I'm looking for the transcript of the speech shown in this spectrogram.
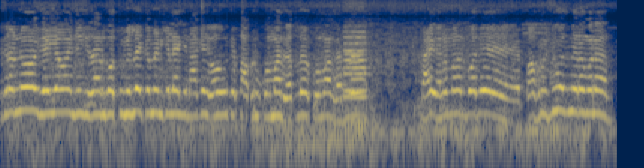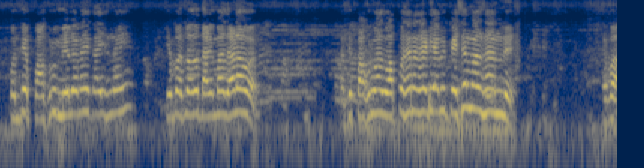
मित्रांनो जय जवान जय किसान भाऊ. तुम्ही लय कमेंट केल्या की नागेश भाऊ ते पाखरू कोमात घातलं कोमात घातलं. काही झालं म्हणत बुवा ते पाखरू जीवच मेलं म्हणत. पण ते पाखरू मेलं नाही काहीच नाही. ते बसलं होतं डाळिंबा झाडावर. आणि ते पाखरू आज वापस येण्यासाठी आम्ही पेशंट माणसं आणले. हे पहा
